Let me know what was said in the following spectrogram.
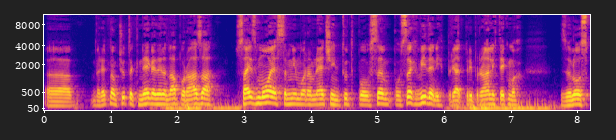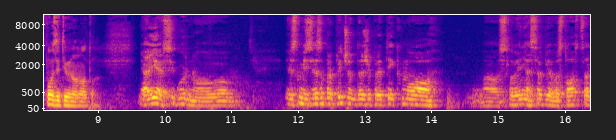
Uh, verjetno občutek, ne glede na dva poraza, vsaj z moje strani moram reči, in tudi po, vsem, po vseh videnih pri pripravljalnih tekmah, zelo s pozitivno noto. Ja, je, sigurno. Jaz, mislim, jaz sem prepričan, da že pretekmo Slovenija, Srbija v Stovcah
